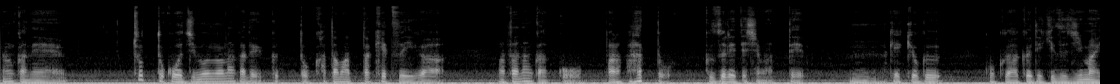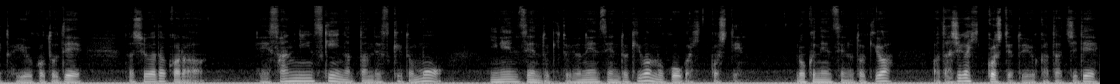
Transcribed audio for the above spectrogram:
なんかねちょっとこう自分の中でグッと固まった決意がまたなんかこうパラパラっと崩れてしまって、うん、結局告白できずじまいということで私はだから、えー、3人好きになったんですけども2年生の時と4年生の時は向こうが引っ越して6年生の時は私が引っ越してという形で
